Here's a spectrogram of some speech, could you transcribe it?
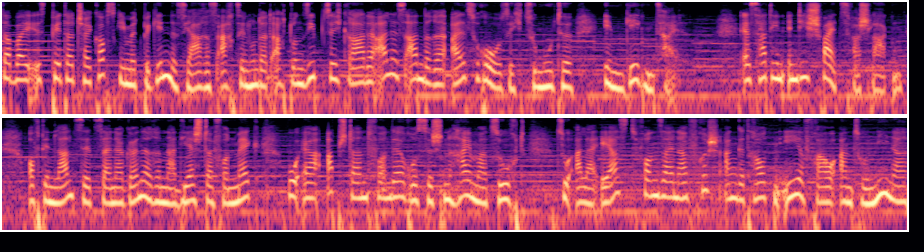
Dabei ist Peter Tschaikowski mit Beginn des Jahres 1878 gerade alles andere als rosig zumute. Im Gegenteil. Es hat ihn in die Schweiz verschlagen, auf den Landsitz seiner Gönnerin Nadjeshta von Meck, wo er Abstand von der russischen Heimat sucht, zuallererst von seiner frisch angetrauten Ehefrau Antonina,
